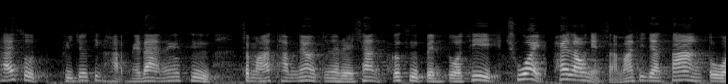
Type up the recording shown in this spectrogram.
ท้ายสุดฟีเจอร์ที่ขาดไม่ได้นั่นก็คือ Smart Thumbnail Generation ก็คือเป็นตัวที่ช่วยให้เราเนี่ยสามารถที่จะสร้างตัว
